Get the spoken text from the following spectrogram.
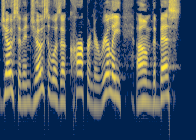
Joseph, and Joseph was a carpenter. Really, um, the best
